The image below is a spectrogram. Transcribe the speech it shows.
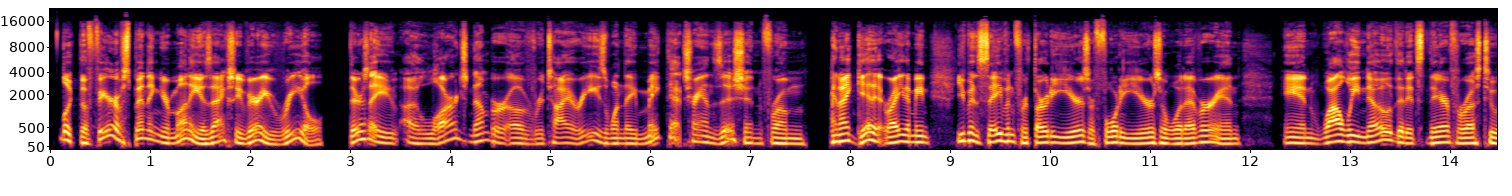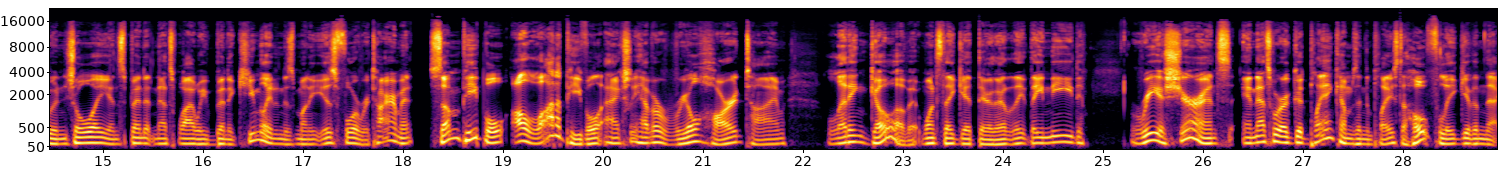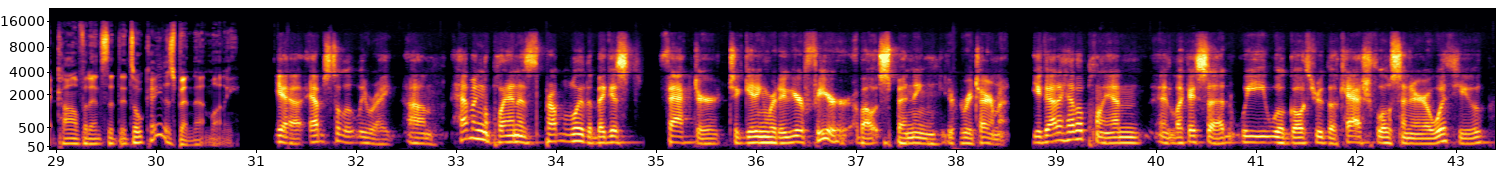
look, the fear of spending your money is actually very real. There's a a large number of retirees when they make that transition from, and I get it, right? I mean, you've been saving for thirty years or forty years or whatever, and And while we know that it's there for us to enjoy and spend it, and that's why we've been accumulating this money is for retirement, some people, a lot of people, actually have a real hard time letting go of it once they get there. They, they need reassurance, and that's where a good plan comes into place to hopefully give them that confidence that it's okay to spend that money. Yeah, absolutely right. Um, having a plan is probably the biggest factor to getting rid of your fear about spending your retirement. You got to have a plan. And like I said, we will go through the cash flow scenario with you.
